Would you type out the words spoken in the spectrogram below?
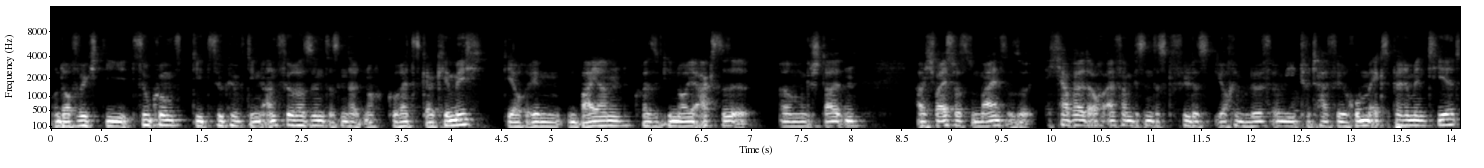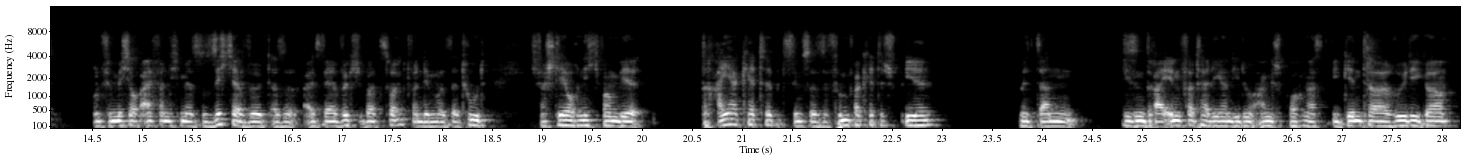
und auch wirklich die Zukunft, die zukünftigen Anführer sind. Das sind halt noch Goretzka, Kimmich, die auch eben in Bayern quasi die neue Achse ähm, gestalten. Aber ich weiß, was du meinst. Also ich habe halt auch einfach ein bisschen das Gefühl, dass Joachim Löw irgendwie total viel rumexperimentiert und für mich auch einfach nicht mehr so sicher wirkt. Also als wäre er wirklich überzeugt von dem, was er tut. Ich verstehe auch nicht, warum wir Dreierkette beziehungsweise Fünferkette spielen mit dann diesen drei Innenverteidigern, die du angesprochen hast, wie Ginter, Rüdiger,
